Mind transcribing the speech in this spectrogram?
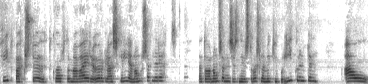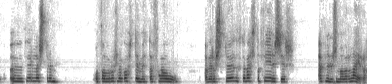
feedback stöðut hvort að maður væri örgulega að skilja námsefni rétt. Þetta var námsefni sem snýrist rosalega mikið úr ígrundun á uh, fyrirlesturum og það var rosalega gott einmitt að fá að vera stöðugt að velta fyrir sér efninu sem maður var að læra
